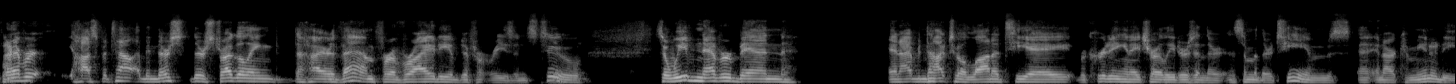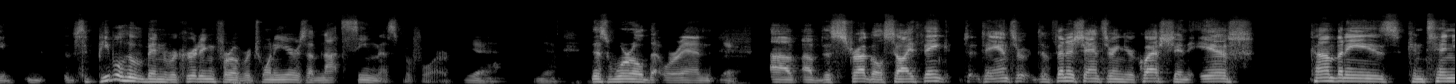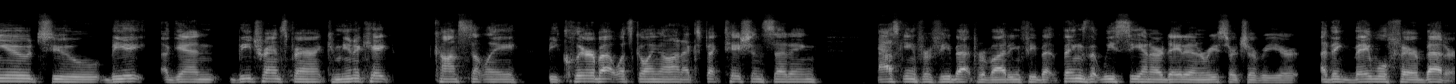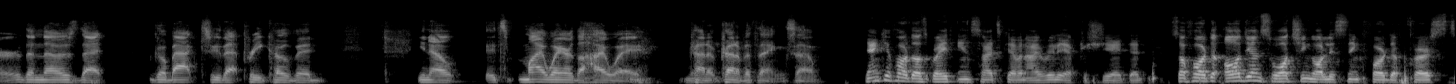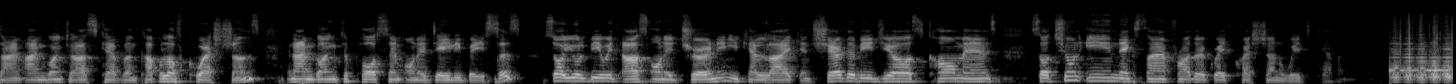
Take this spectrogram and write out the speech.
whatever hospitality. I mean, they're they're struggling to hire them for a variety of different reasons too. So we've never been, and I've been talking to a lot of TA recruiting and HR leaders in their in some of their teams in our community. People who've been recruiting for over 20 years have not seen this before Yeah. Yeah. this world that we're in Yeah. of, of the struggle. So I think to, to answer, to finish answering your question, if companies continue to be, again, be transparent, communicate constantly, be clear about what's going on, expectation setting, asking for feedback, providing feedback, things that we see in our data and research every year, I think they will fare better than those that go back to that pre-COVID, you know, it's my way or the highway mm-hmm. kind of kind of a thing. So Thank you for those great insights, Kevin. I really appreciate it. So for the audience watching or listening for the first time, I'm going to ask Kevin a couple of questions and I'm going to post them on a daily basis. So you'll be with us on a journey. You can like and share the videos, comment. So tune in next time for another great question with Kevin.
